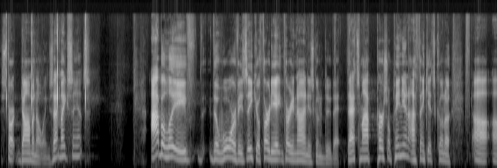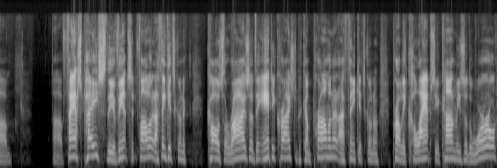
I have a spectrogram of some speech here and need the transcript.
start dominoing. Does that make sense? I believe the war of Ezekiel 38 and 39 is going to do that. That's my personal opinion. I think it's going to uh, um, uh, fast pace the events that follow it. I think it's going to cause the rise of the Antichrist to become prominent. I think it's going to probably collapse the economies of the world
